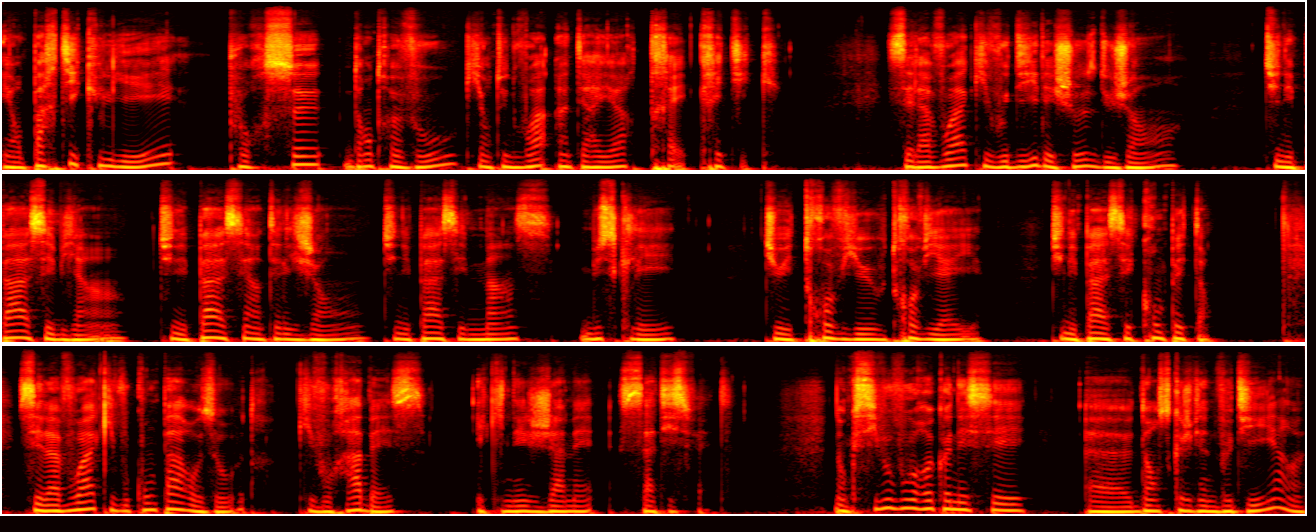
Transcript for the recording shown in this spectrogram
et en particulier pour ceux d'entre vous qui ont une voix intérieure très critique. C'est la voix qui vous dit des choses du genre ⁇ tu n'es pas assez bien, tu n'es pas assez intelligent, tu n'es pas assez mince, musclé, tu es trop vieux ou trop vieille, tu n'es pas assez compétent. C'est la voix qui vous compare aux autres, qui vous rabaisse et qui n'est jamais satisfaite. Donc si vous vous reconnaissez euh, dans ce que je viens de vous dire,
